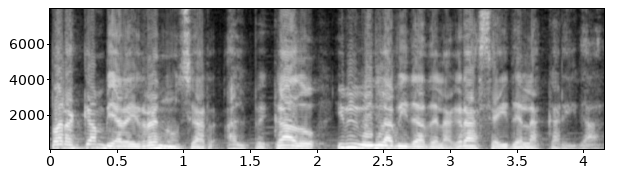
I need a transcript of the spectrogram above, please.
para cambiar y renunciar al pecado y vivir la vida de la gracia y de la caridad.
